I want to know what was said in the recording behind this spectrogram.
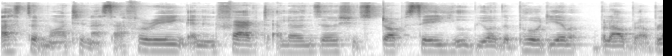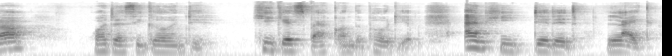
Aston Martin are suffering. And in fact, Alonso should stop saying he'll be on the podium, blah, blah, blah. What does he go and do? He gets back on the podium. And he did it like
